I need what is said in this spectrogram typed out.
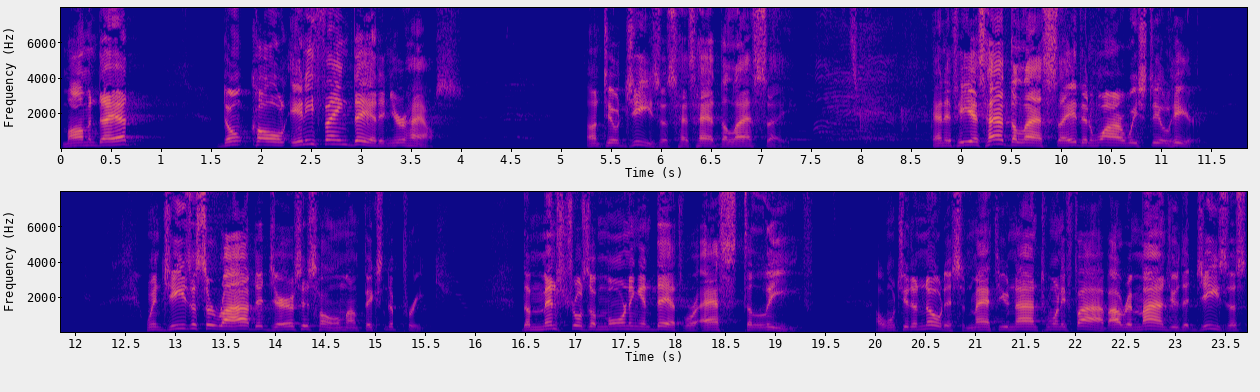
Mom and dad, don't call anything dead in your house until Jesus has had the last say. And if he has had the last say, then why are we still here? When Jesus arrived at Jairus' home, I'm fixing to preach. the minstrels of mourning and death were asked to leave. I want you to notice in Matthew 9 25, I remind you that Jesus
